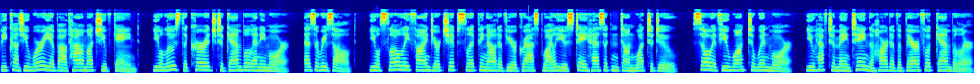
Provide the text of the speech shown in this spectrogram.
because you worry about how much you've gained, you'll lose the courage to gamble anymore. As a result, you'll slowly find your chips slipping out of your grasp while you stay hesitant on what to do. So if you want to win more, you have to maintain the heart of a barefoot gambler.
